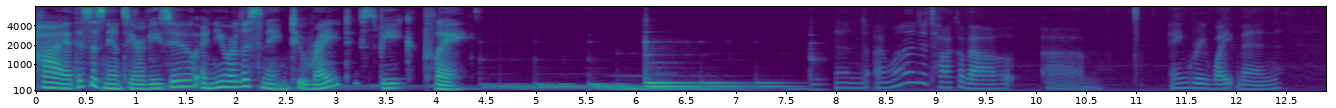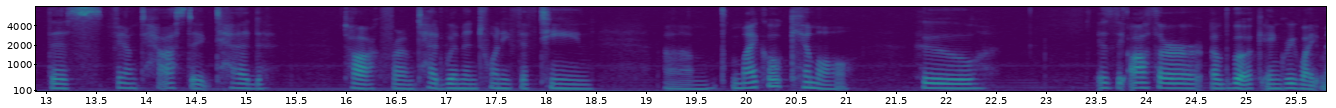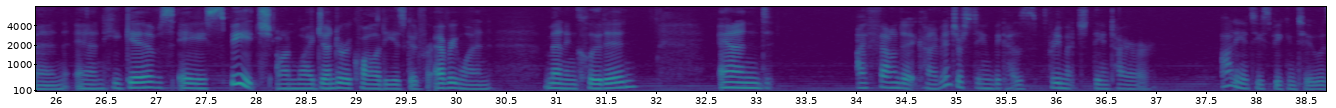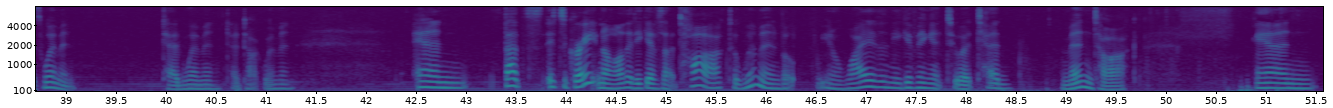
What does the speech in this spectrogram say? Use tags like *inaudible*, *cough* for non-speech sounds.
Hi, this is Nancy Arvizu, and you are listening to Write, Speak, Play. And I wanted to talk about um, Angry White Men, this fantastic TED talk from TED Women 2015. Um, Michael Kimmel, who is the author of the book Angry White Men, and he gives a speech on why gender equality is good for everyone, men included. And I found it kind of interesting because pretty much the entire audience he's speaking to is women TED women, TED Talk women. And that's it's great and all that he gives that talk to women, but you know, why isn't he giving it to a TED men talk? And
